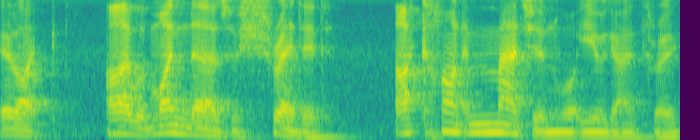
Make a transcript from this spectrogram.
It like I would, my nerves were shredded. I can't imagine what you were going through.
